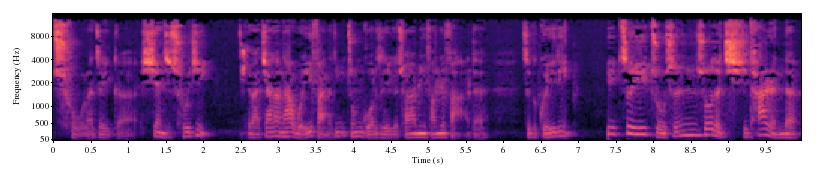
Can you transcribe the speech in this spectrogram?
处了这个限制出境，对吧？加上他违反了中国的这个传染病防治法的这个规定。至于主持人说的其他人的，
